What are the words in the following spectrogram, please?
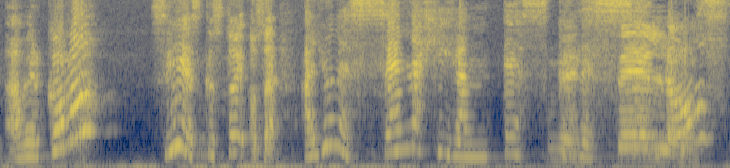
a ver, ¿cómo? Sí, es que estoy, o sea, hay una escena gigantesca de, De celos. celos.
